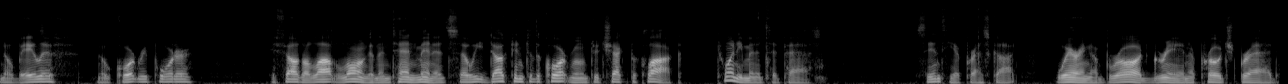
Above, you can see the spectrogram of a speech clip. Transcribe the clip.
no bailiff, no court reporter. It felt a lot longer than ten minutes, so he ducked into the courtroom to check the clock. Twenty minutes had passed. Cynthia Prescott, wearing a broad grin, approached Brad.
